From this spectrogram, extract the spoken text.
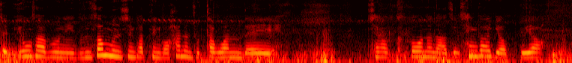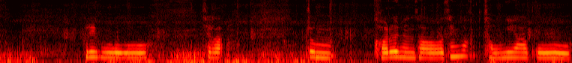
제 미용사분이 눈썹 문신 같은 거 하면 좋다고 하는데 제가 그거는 아직 생각이 없고요. 그리고 제가 좀 걸으면서 생각 정리하고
